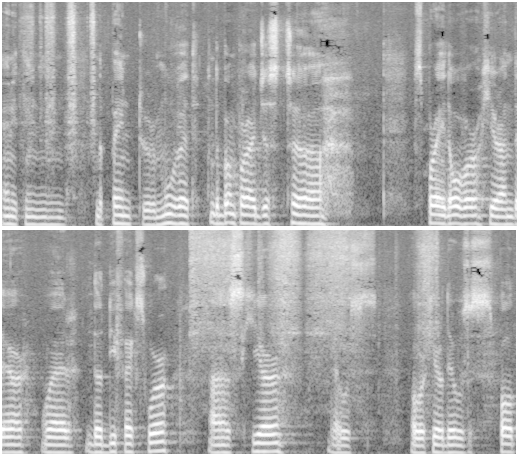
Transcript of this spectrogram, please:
anything in the paint to remove it. The bumper I just uh, sprayed over here and there where the defects were as here there was over here there was a spot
